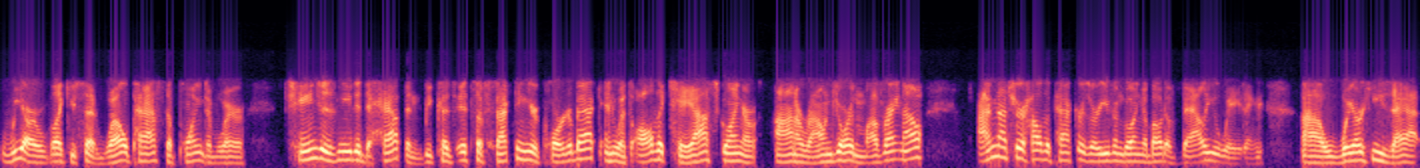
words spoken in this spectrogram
we are, like you said, well past the point of where changes needed to happen because it's affecting your quarterback. And with all the chaos going on around Jordan Love right now, I'm not sure how the Packers are even going about evaluating uh, where he's at,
